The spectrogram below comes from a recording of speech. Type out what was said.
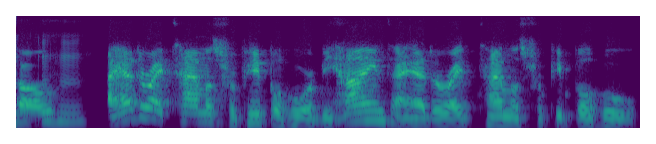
so mhm. I had to write timeless for people who were behind. I had to write timeless for people who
